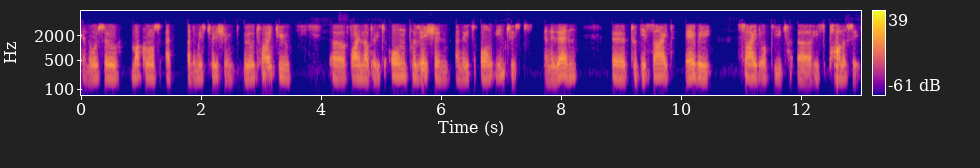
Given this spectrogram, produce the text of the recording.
and also Macron's administration will try to find out its own position and its own interests, and then to decide every side of the, uh, his policies.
